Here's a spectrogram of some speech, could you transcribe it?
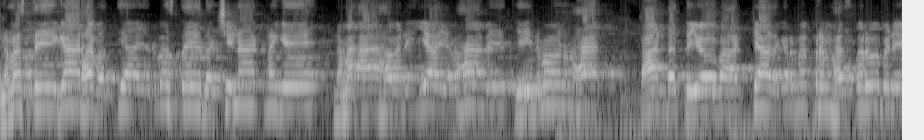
नमस्ते गार्हवत्याय नमस्ते दक्षिणाग्नगे नम आहवनीयाय महावेद्यै नमो नमः। काण्डद्वयो वाक्यादकर्म ब्रह्मस्वरूपिणे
